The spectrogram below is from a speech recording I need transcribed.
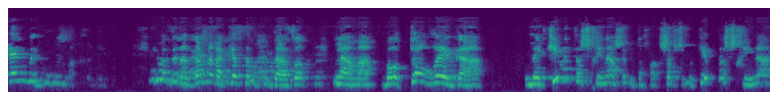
אין מגורים אחרים. אם הבן אדם מרכז את הנקודה הזאת, למה? באותו רגע הוא מקים את השכינה שבתוכו. עכשיו, כשהוא מקים את השכינה,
